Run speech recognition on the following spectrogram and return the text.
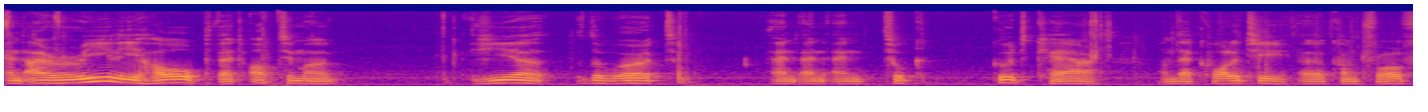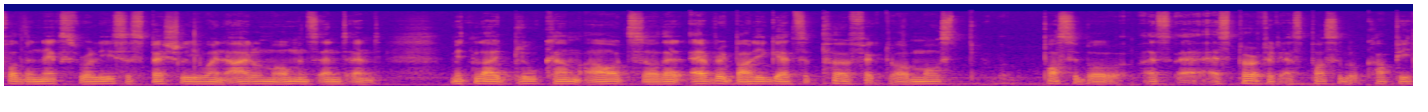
and I really hope that Optimal hear the word and and and took good care on their quality uh, control for the next release, especially when Idle Moments and and Midnight Blue come out so that everybody gets a perfect or most possible as as perfect as possible copy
